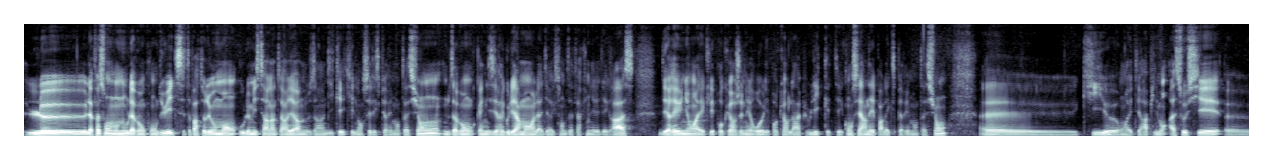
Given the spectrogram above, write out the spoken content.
la façon dont nous l'avons conduite, c'est à partir du moment où le ministère de l'Intérieur nous a indiqué qu'il lançait l'expérimentation. Nous avons organisé régulièrement à la direction des affaires criminelles et des grâces des réunions avec les procureurs généraux et les procureurs de la République qui étaient concernés par l'expérimentation, euh, qui euh, ont été rapidement associés euh,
